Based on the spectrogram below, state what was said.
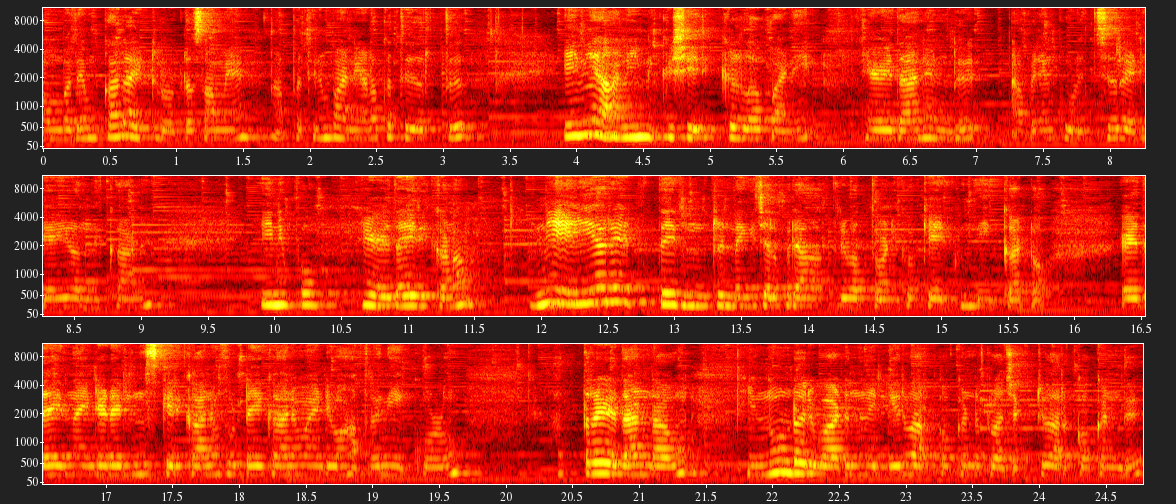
ഒമ്പതേ മുക്കാലായിട്ടുള്ളൂ കേട്ടോ സമയം. അപ്പത്തിനും പണികളൊക്കെ തീർത്ത്. ഇനിയാണ് എനിക്ക് ശരിക്കുള്ള പണി. എഴുതാനുണ്ട്. അപ്പോൾ ഞാൻ കുളിച്ച് റെഡിയായി വന്നിക്കാണ്. ഇനിയിപ്പോൾ എഴുതാതിരിക്കണം ഇനി ഈ ഒരു ഇരുന്നിട്ടുണ്ടെങ്കിൽ ചിലപ്പോൾ രാത്രി പത്ത് മണിക്കൊക്കെ ആയിരിക്കും നീക്കുക കേട്ടോ എഴുതായിരുന്ന അതിന്റെ ഇടയിൽ നിസ്കരിക്കാനും ഫുഡ് കഴിക്കാനും വേണ്ടി മാത്രമേ നീക്കുള്ളൂ. അത്ര എഴുതാണ്ടാവും. ഇന്നും ഉണ്ട് ഒരുപാട് വലിയൊരു വർക്കൊക്കെ ഉണ്ട് പ്രൊജക്റ്റ് വർക്കൊക്കെ ഉണ്ട്.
